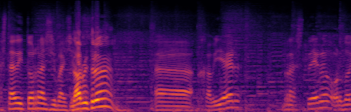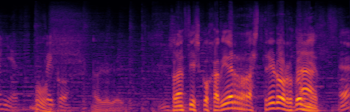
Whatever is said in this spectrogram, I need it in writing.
Estadi Torres i Bages. l'àrbitre, Uh, Javier Rastrero Ordóñez, Uf. Feco. Ai, ai, ai. Francisco Javier Rastrero Ordóñez. Eh?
